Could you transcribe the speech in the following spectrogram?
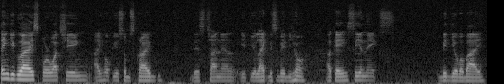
thank you guys for watching. I hope you subscribe this channel if you like this video. Okay see you next video. Bye bye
